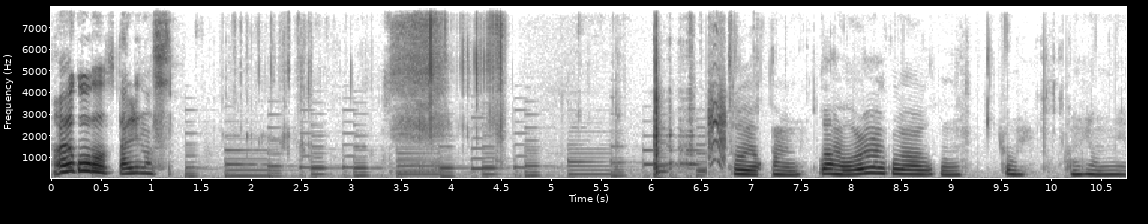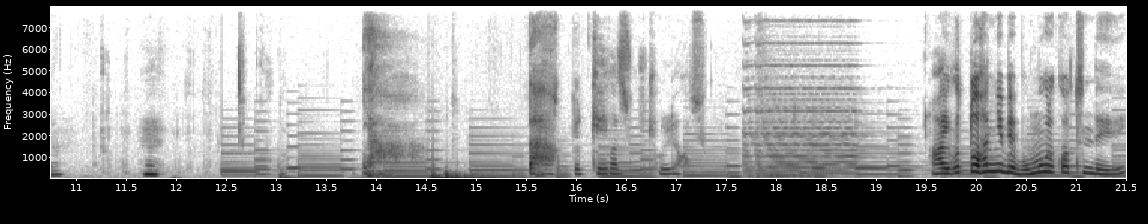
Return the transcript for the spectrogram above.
아이고 난리 났어. 저 약간 그냥 얼음을 끓여가지고 좀 정신없네요. 음. 야, 딱 이렇게 해가지고 이렇게 올려가지고. 아 이것도 한 입에 못 먹을 것 같은데.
